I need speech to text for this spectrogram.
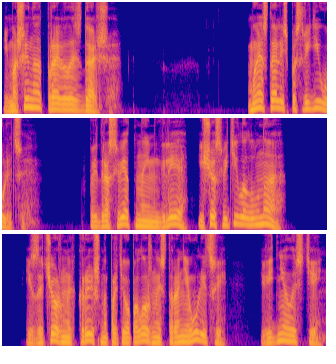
И машина отправилась дальше. Мы остались посреди улицы предрассветной мгле еще светила луна. Из-за черных крыш на противоположной стороне улицы виднелась тень.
